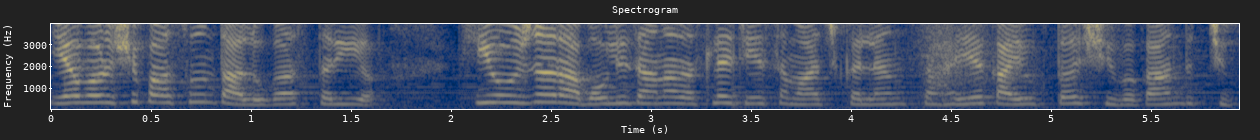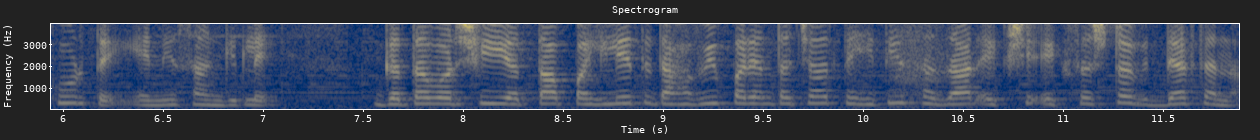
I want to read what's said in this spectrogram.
या वर्षीपासून तालुकास्तरीय ही योजना राबवली जाणार असल्याचे समाज कल्याण सहाय्यक आयुक्त शिवकांत चिकुर्ते यांनी सांगितले. गतवर्षी इयत्ता पहिली ते दहावीपर्यंतच्या तेहतीस हजार एकशे एकसष्ट विद्यार्थ्यांना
